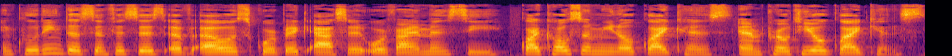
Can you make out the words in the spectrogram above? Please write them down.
including the synthesis of L-ascorbic acid or vitamin C, glycosaminoglycans, and proteoglycans.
